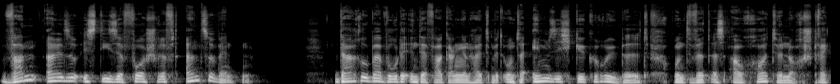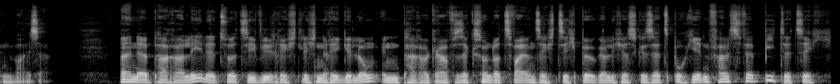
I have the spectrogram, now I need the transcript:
Wann also ist diese Vorschrift anzuwenden? Darüber wurde in der Vergangenheit mitunter emsig gegrübelt und wird es auch heute noch streckenweise. Eine Parallele zur zivilrechtlichen Regelung in 662 Bürgerliches Gesetzbuch jedenfalls verbietet sich,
